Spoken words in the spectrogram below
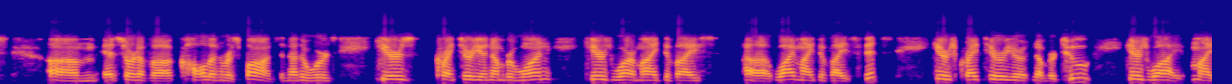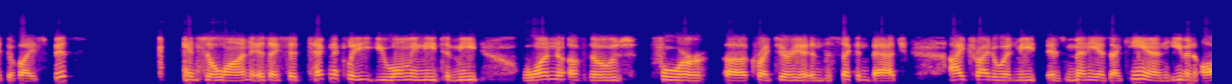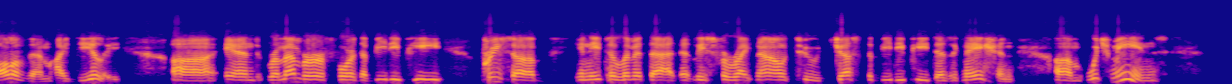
um, as sort of a call and response. In other words, here's criteria number one. Here's where my device, uh, why my device fits. Here's criteria number two. Here's why my device fits, and so on. As I said, technically, you only need to meet one of those four uh, criteria in the second batch. I try to admit as many as I can, even all of them, ideally. Uh, and remember, for the BDP pre-sub, you need to limit that, at least for right now, to just the BDP designation, um, which means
